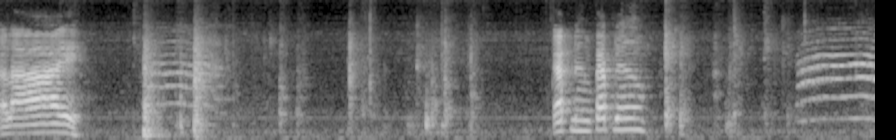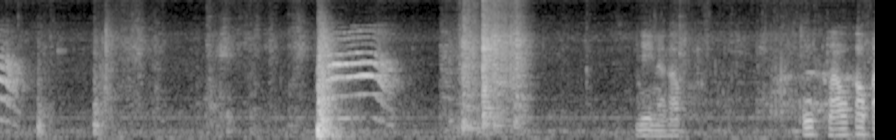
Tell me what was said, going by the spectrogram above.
อะไร แป๊บหนึ่งแป๊บหนึ่งนี่นะครับคลุกเคล้าเข้าไป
